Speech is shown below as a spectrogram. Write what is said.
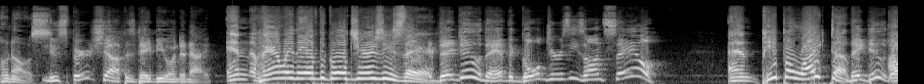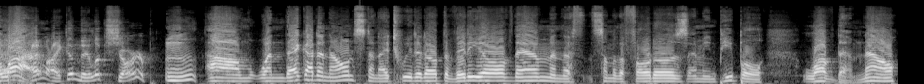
who knows? New Spirit Shop is debuting tonight. And apparently they have the gold jerseys there, They do. They have the gold jerseys on sale. And people liked them. They do. a lot. I like them. They look sharp. um, when that got announced and I tweeted out the video of them and the, some of the photos, I mean, people loved them. Now,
